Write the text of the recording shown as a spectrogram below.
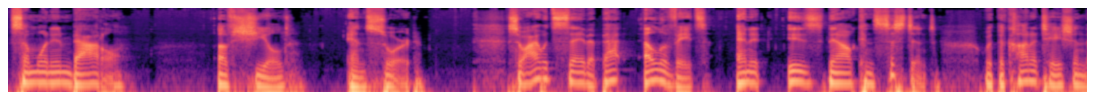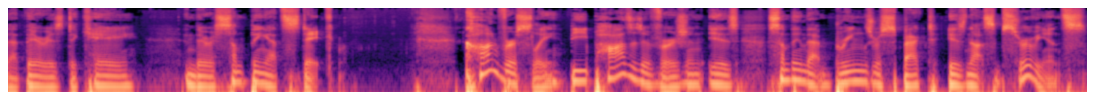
someone in battle of shield and sword. So I would say that that elevates and it is now consistent with the connotation that there is decay and there is something at stake. Conversely, the positive version is something that brings respect, is not subservience.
